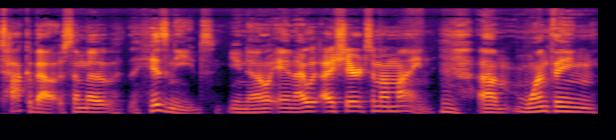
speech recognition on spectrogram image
talk about some of his needs, you know, and I, I shared some of mine. Mm. Um, one thing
